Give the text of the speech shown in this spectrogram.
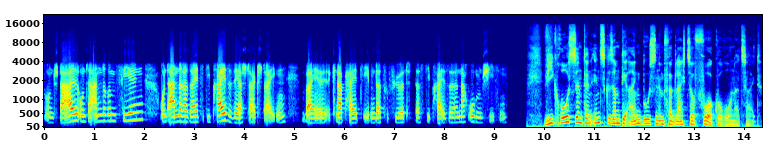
und Stahl unter anderem fehlen und andererseits die Preise sehr stark steigen, weil Knappheit eben dazu führt, dass die Preise nach oben schießen. Wie groß sind denn insgesamt die Einbußen im Vergleich zur Vor-Corona-Zeit?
